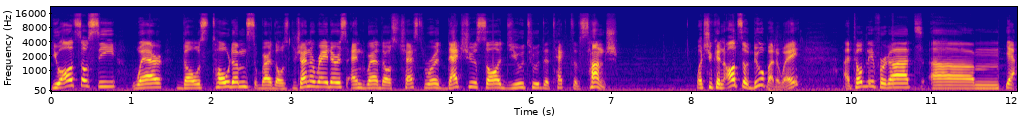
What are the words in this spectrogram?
you also see where those totems, where those generators, and where those chests were that you saw due to Detective's Hunch. What you can also do, by the way, I totally forgot. Um, yeah,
